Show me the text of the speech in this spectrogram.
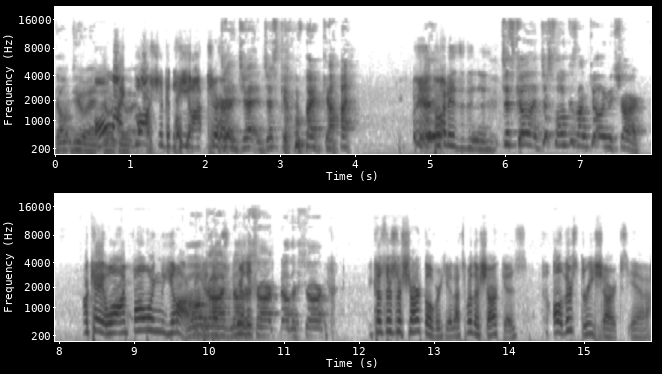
Don't do it. Oh don't my do it. gosh, look at the yacht turn. ju- just go. Oh my god. what is this? Just kill it. Just focus on killing the shark. Okay, well, I'm following the yacht. Oh because god, another the, shark, another shark. Because there's a shark over here. That's where the shark is. Oh, there's three sharks, yeah.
